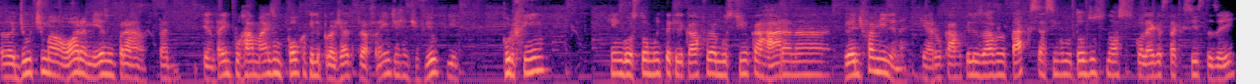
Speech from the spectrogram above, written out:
uh, de última hora mesmo para tentar empurrar mais um pouco aquele projeto para frente. A gente viu que, por fim, quem gostou muito daquele carro foi o Agostinho Carrara na Grande Família, né? Que era o carro que ele usava no táxi, assim como todos os nossos colegas taxistas aí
